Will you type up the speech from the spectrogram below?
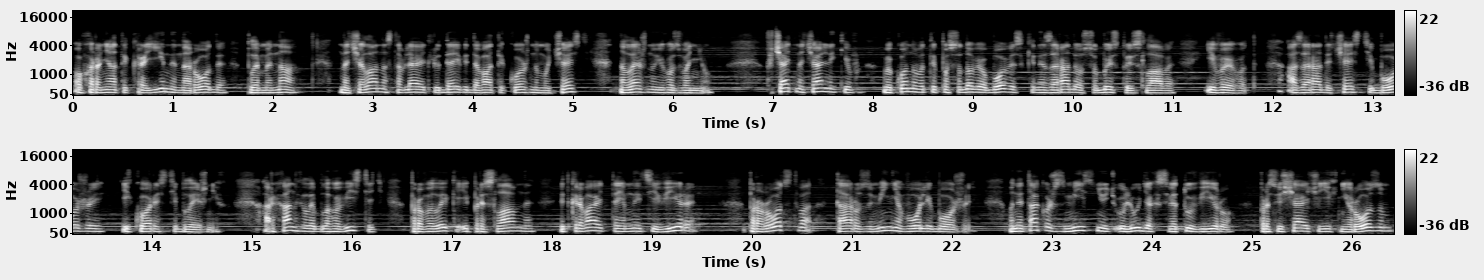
охороняти країни, народи, племена. Начала наставляють людей віддавати кожному честь, належну його званню. Вчать начальників виконувати посадові обов'язки не заради особистої слави і вигод, а заради честі Божої і користі ближніх. Архангели благовістять про велике і преславне, відкривають таємниці віри пророцтва та розуміння волі Божої. Вони також зміцнюють у людях святу віру, просвіщаючи їхній розум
